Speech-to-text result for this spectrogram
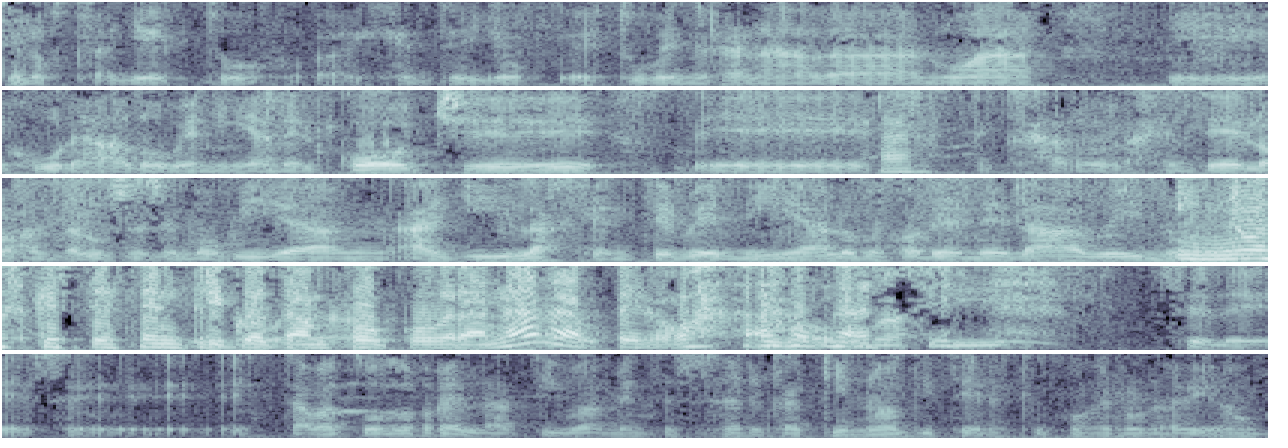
que los trayectos. Hay gente, yo estuve en Granada, Noir, y jurado venía en el coche, eh, claro. la gente, los andaluces se movían allí, la gente venía a lo mejor en el AVE. Y no, es que esté céntrico tampoco Granada, pero, aún así se le estaba todo relativamente cerca. Aquí no, aquí tienes que coger un avión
